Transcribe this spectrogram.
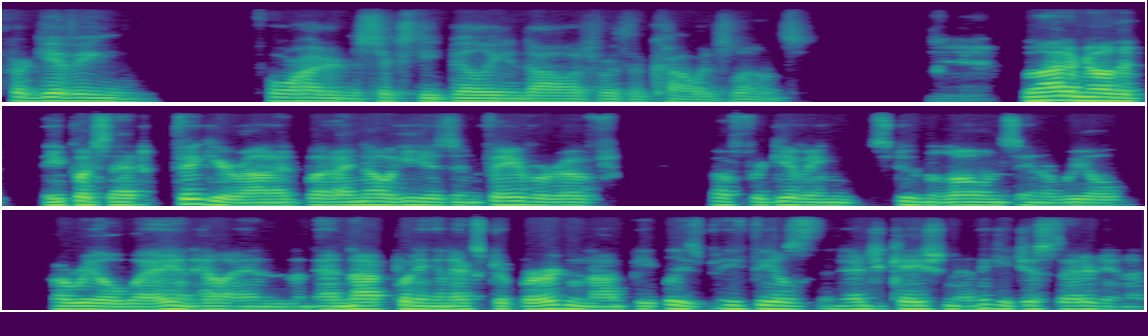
forgiving four hundred and sixty billion dollars worth of college loans? Well, I don't know that he puts that figure on it, but I know he is in favor of of forgiving student loans in a real a real way and and and not putting an extra burden on people. He's, he feels in education. I think he just said it in a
